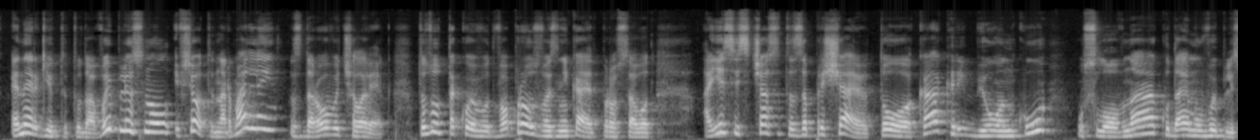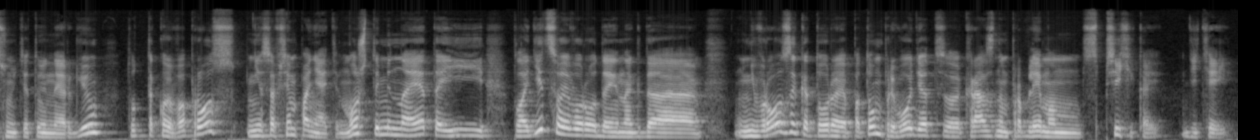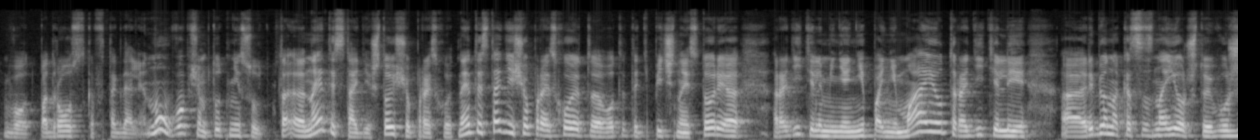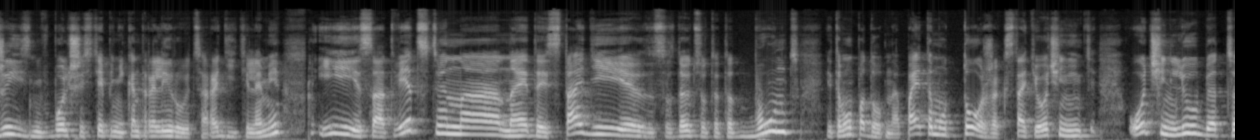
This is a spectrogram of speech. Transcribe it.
энергию ты туда выплеснул, и все, ты нормальный, здоровый человек. То тут такой вот вопрос возникает просто вот, а если сейчас это запрещают, то как ребенку условно, куда ему выплеснуть эту энергию? Тут такой вопрос не совсем понятен. Может, именно это и плодит своего рода иногда неврозы, которые потом приводят к разным проблемам с психикой детей, вот, подростков и так далее. Ну, в общем, тут не суть. Э, на этой стадии что еще происходит? На этой стадии еще происходит э, вот эта типичная история. Родители меня не понимают, родители... Э, Ребенок осознает, что его жизнь в большей степени контролируется родителями, и, соответственно, на этой стадии создается вот этот бунт и тому подобное. Поэтому тоже, кстати, очень, очень любят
